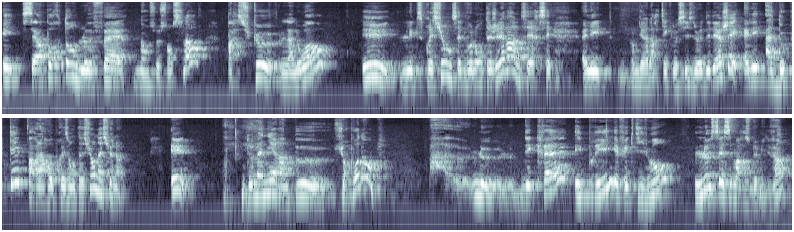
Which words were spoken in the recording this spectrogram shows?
et c'est important de le faire dans ce sens-là, parce que la loi est l'expression de cette volonté générale. C'est-à-dire c'est, elle est, comme dirait l'article 6 de la DDH, elle est adoptée par la représentation nationale. Et de manière un peu surprenante, bah, le, décret est pris effectivement le 16 mars 2020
